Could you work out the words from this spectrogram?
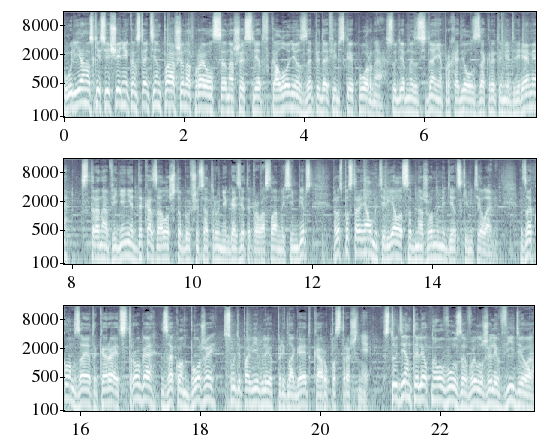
Ульяновский священник Константин Пашин отправился на 6 лет в колонию за педофильское порно. Судебное заседание проходило с закрытыми дверями. Страна обвинения доказала, что бывший сотрудник газеты «Православный Симбирск» распространял материалы с обнаженными детскими телами. Закон за это карает строго. Закон Божий, судя по Библии, предлагает кару пострашнее. Студенты летного вуза выложили видео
